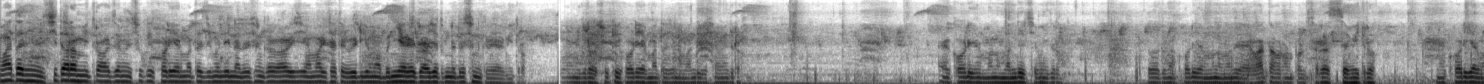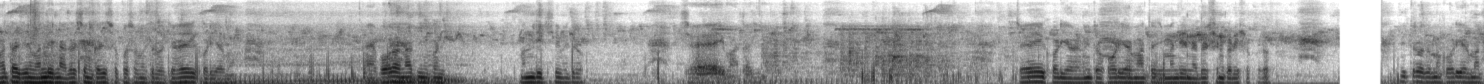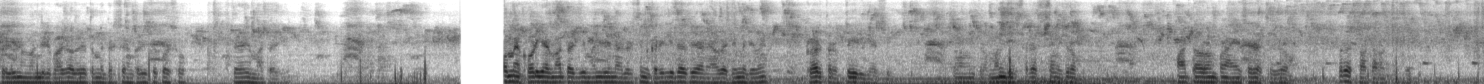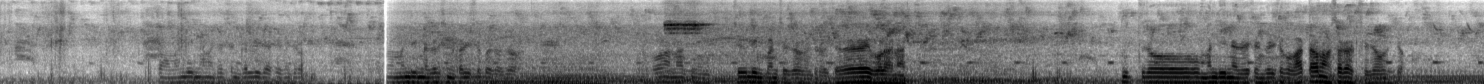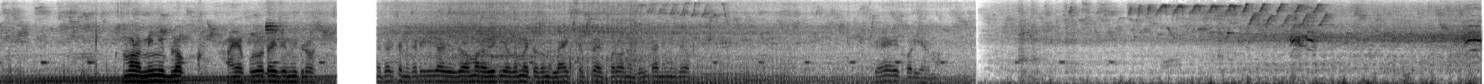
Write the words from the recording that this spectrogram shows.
માતાજી, સીતારામ મિત્રો, આજે અમે સુખી ખોડિયાર માતાજી મંદિરના દર્શન કરવા આવી છીએ. અમારી સાથે વિડીયોમાં બન્યા રહેજો. આજે તમને દર્શન કરાવ્યા મિત્રો. મિત્રો, સુખી ખોડિયાર માતાજીનું મંદિર છે મિત્રો. એ ખોડિયાર માનું મંદિર છે મિત્રો. જો તમે ખોડિયાર માનું મંદિર વાતાવરણ પણ સરસ છે મિત્રો. અને ખોડિયાર માતાજી મંદિરના દર્શન કરી શકો છો મિત્રો. જય ખોડિયારમાં આ ભોળાનાથની પણ મંદિર છે મિત્રો. જય માતાજી. જય ખોડિયાર. મિત્રો, ખોડિયાર માતાજી મંદિરના દર્શન કરી શકો છો. મિત્રો, તમે ખોડિયાર માતાજીનું મંદિર પાછળ તમે દર્શન કરી શકો છો. જય માતાજી. અમે ખોડિયાર માતાજી મંદિરના દર્શન કરી લીધા છે અને હવે ધીમે ધીમે ઘર તરફ જઈ રહ્યા છીએ. મિત્રો, મંદિર સરસ છે મિત્રો. વાતાવરણ પણ અહીં સરસ છે જો. સરસ વાતાવરણ છે તો મંદિરના દર્શન કરી લીધા છે મિત્રો. મંદિરના દર્શન કરી શકો છો, જો. ભોળાનાથની શિવલિંગ પણ છે, જો, મિત્રો. જય ભોળાનાથ. મિત્રો, મંદિરના દર્શન કરી શકો. વાતાવરણ સરસ છે, જો મિત્રો અમારો મિની બ્લોક અહીંયા પૂરો થાય છે, મિત્રો. દર્શન કરી દીધા છે જો અમારો વીડિયો ગમે તો તમે લાઈક સબસ્ક્રાઈબ કરવાનું ભૂલતા નહીં મિત્રો જય ખોડિયારમાં.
